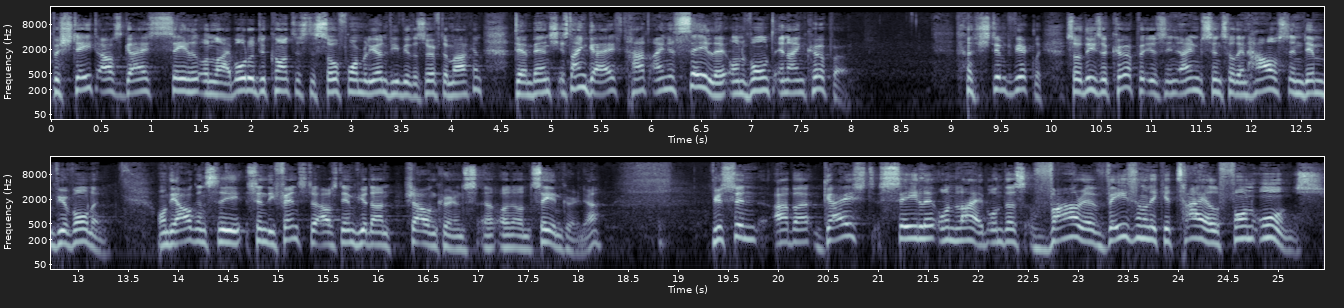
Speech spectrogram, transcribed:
besteht aus Geist, Seele und Leib. Oder du konntest es so formulieren, wie wir das öfter machen. Der Mensch ist ein Geist, hat eine Seele und wohnt in einem Körper. Das stimmt wirklich. So dieser Körper ist in einem Sinn so ein Haus, in dem wir wohnen. Und die Augen sind die Fenster, aus dem wir dann schauen können äh, und sehen können, ja. Wir sind aber Geist, Seele und Leib. Und das wahre, wesentliche Teil von uns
